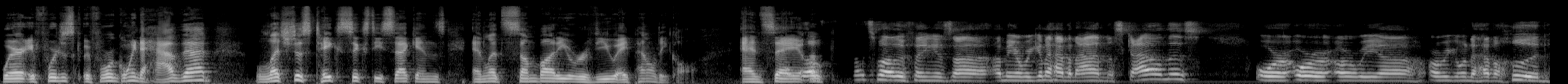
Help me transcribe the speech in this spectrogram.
where if we're just if we're going to have that let's just take 60 seconds and let somebody review a penalty call and say that's, okay. that's my other thing is uh, i mean are we going to have an eye in the sky on this or or are we uh, are we going to have a hood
